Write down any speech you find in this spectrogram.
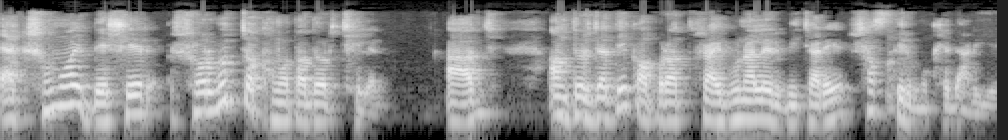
একসময় দেশের সর্বোচ্চ ক্ষমতাধর ছিলেন। আজ আন্তর্জাতিক অপরাধ ট্রাইব্যুনালের বিচারে শাস্তির মুখে দাঁড়িয়ে।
